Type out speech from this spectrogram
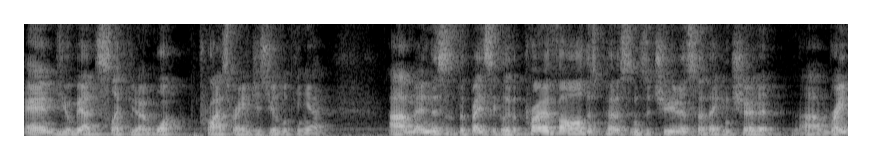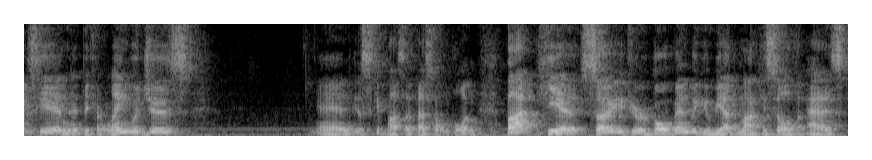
And you'll be able to select, you know, what price ranges you're looking at. Um, and this is the basically the profile. This person's a tutor, so they can show their um, rates here and their different languages. And skip past that, that's not important. But here, so if you're a gold member, you'll be able to mark yourself as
